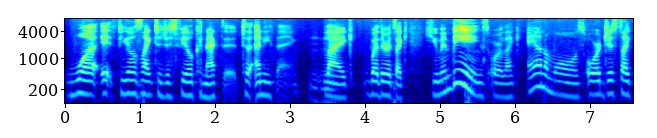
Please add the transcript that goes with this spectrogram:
what it feels like to just feel connected to anything. Mm-hmm. Like whether it's like human beings or like animals or just like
